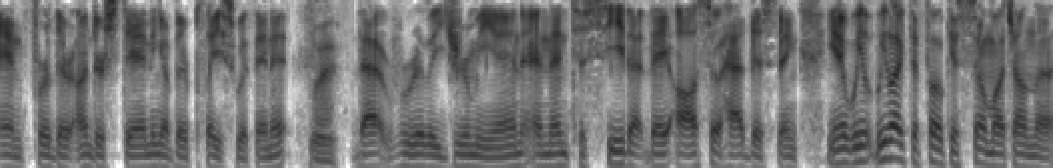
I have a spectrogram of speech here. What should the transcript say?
and for their understanding of their place within it. Right. That really drew me in. And then to see that they also had this thing, you know, we, we like to focus so much on the,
